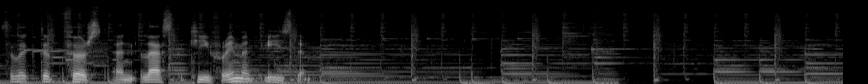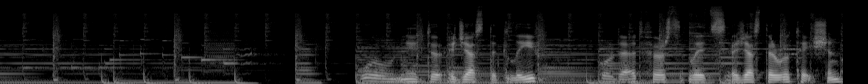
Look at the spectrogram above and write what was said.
Select the first and last keyframe and ease them. We'll need to adjust that leaf. For that, first let's adjust the rotation.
